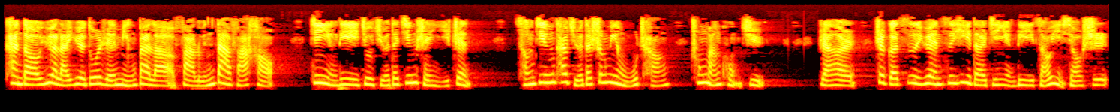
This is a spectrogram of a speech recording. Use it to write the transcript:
看到越来越多人明白了法轮大法好，金颖丽就觉得精神一振。曾经他觉得生命无常，充满恐惧。然而，这个自怨自艾的金影丽早已消失。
